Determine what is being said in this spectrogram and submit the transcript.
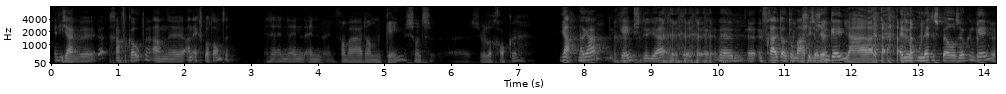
En die zijn we gaan verkopen aan, eh, aan exploitanten. En, en, en, en, en van waar dan games? Want eh, ze willen gokken. Ja, nou ja, games. De, ja, eh, eh, eh, een fruitautomaat is ook een game. Ja, En een roulette-spel is ook een game.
